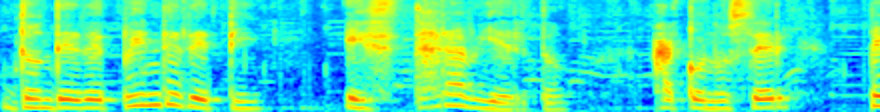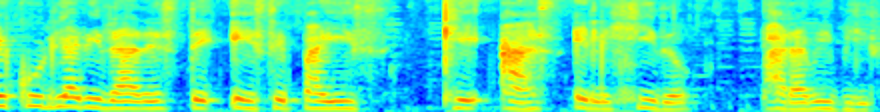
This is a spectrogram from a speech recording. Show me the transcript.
donde depende de ti estar abierto a conocer peculiaridades de ese país que has elegido para vivir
